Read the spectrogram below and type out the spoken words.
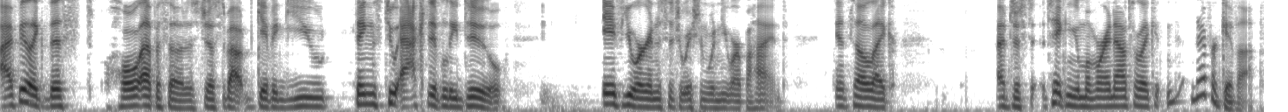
I feel like this whole episode is just about giving you things to actively do if you are in a situation when you are behind. And so like I'm just taking a moment right now to like n- never give up.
